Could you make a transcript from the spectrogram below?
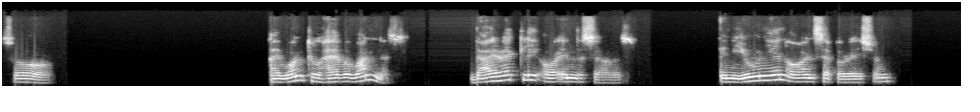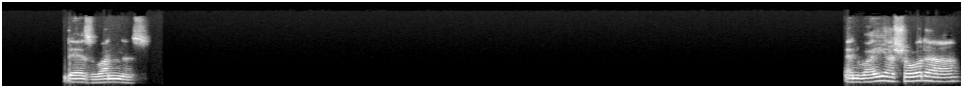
So I want to have a oneness directly or in the service, in union or in separation, there's oneness. And why Yashoda?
